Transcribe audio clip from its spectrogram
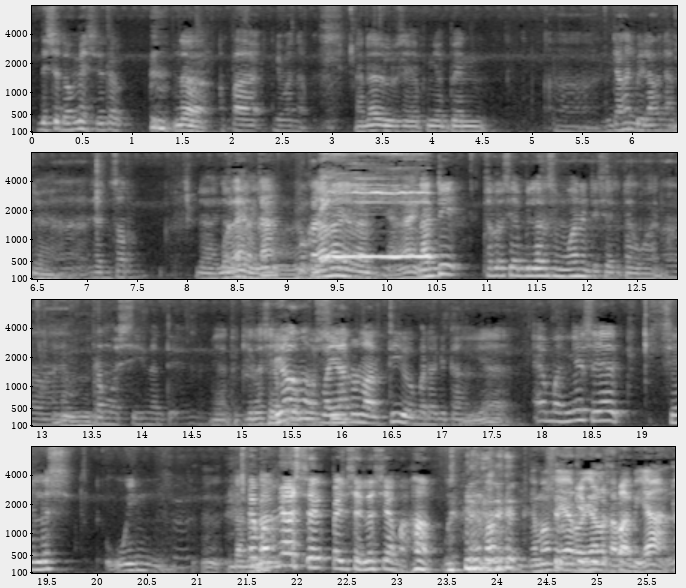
di Sodomis gitu. Nah, Apa gimana? ada dulu saya punya band. Eh, jangan bilang dah Ya. eh, sensor. Ya, Boleh jangan, bilang. Bukan- Jangan, jangan. Jangan. Nanti kalau saya bilang semua nanti saya ketahuan. Eh, Hmm. promosi nanti. Ya, dikira saya Dia nggak promosi. bayar royalti yo pada kita. Iya, emangnya saya sales wing. Dan Emangnya se- pensiles Yamaha? Emang, emang saya Royal Caribbean.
